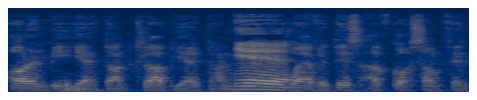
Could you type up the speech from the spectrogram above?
R&B, yeah, done. Club, yeah, done. Yeah. Whatever this, I've got something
